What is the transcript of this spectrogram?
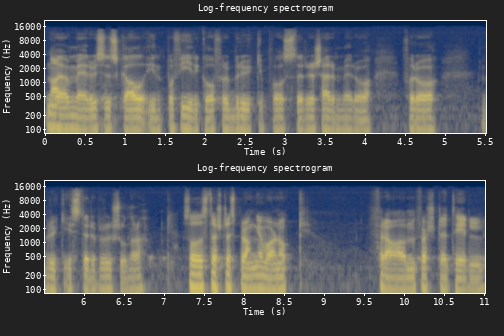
Nei. Det er jo mer hvis du skal inn på 4K for å bruke på større skjermer og for å bruke i større produksjoner, da. Så det største spranget var nok fra den første til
